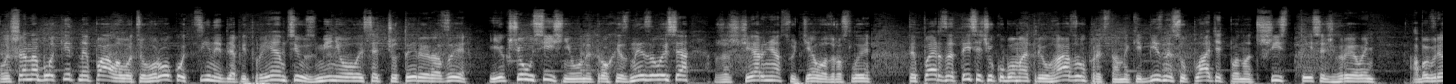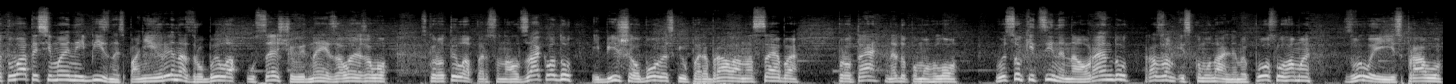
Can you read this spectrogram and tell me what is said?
Лише на блакитне паливо цього року ціни для підприємців змінювалися чотири рази. І якщо у січні вони трохи знизилися, вже з червня суттєво зросли. Тепер за тисячу кубометрів газу представники бізнесу платять понад 6 тисяч гривень. Аби врятувати сімейний бізнес, пані Ірина зробила усе, що від неї залежало. Скоротила персонал закладу і більше обов'язків перебрала на себе. Проте не допомогло. Високі ціни на оренду разом із комунальними послугами звели її справу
